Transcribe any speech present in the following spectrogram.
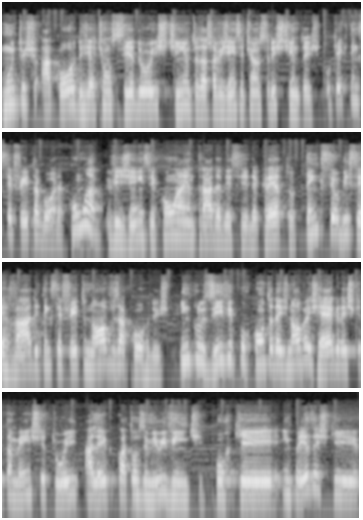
Muitos acordos já tinham sido extintos, a sua vigência tinha sido extintas. O que, é que tem que ser feito agora? Com a vigência e com a entrada desse decreto, tem que ser observado e tem que ser feito novos acordos, inclusive por conta das novas regras que também institui a Lei 14.020, porque empresas que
